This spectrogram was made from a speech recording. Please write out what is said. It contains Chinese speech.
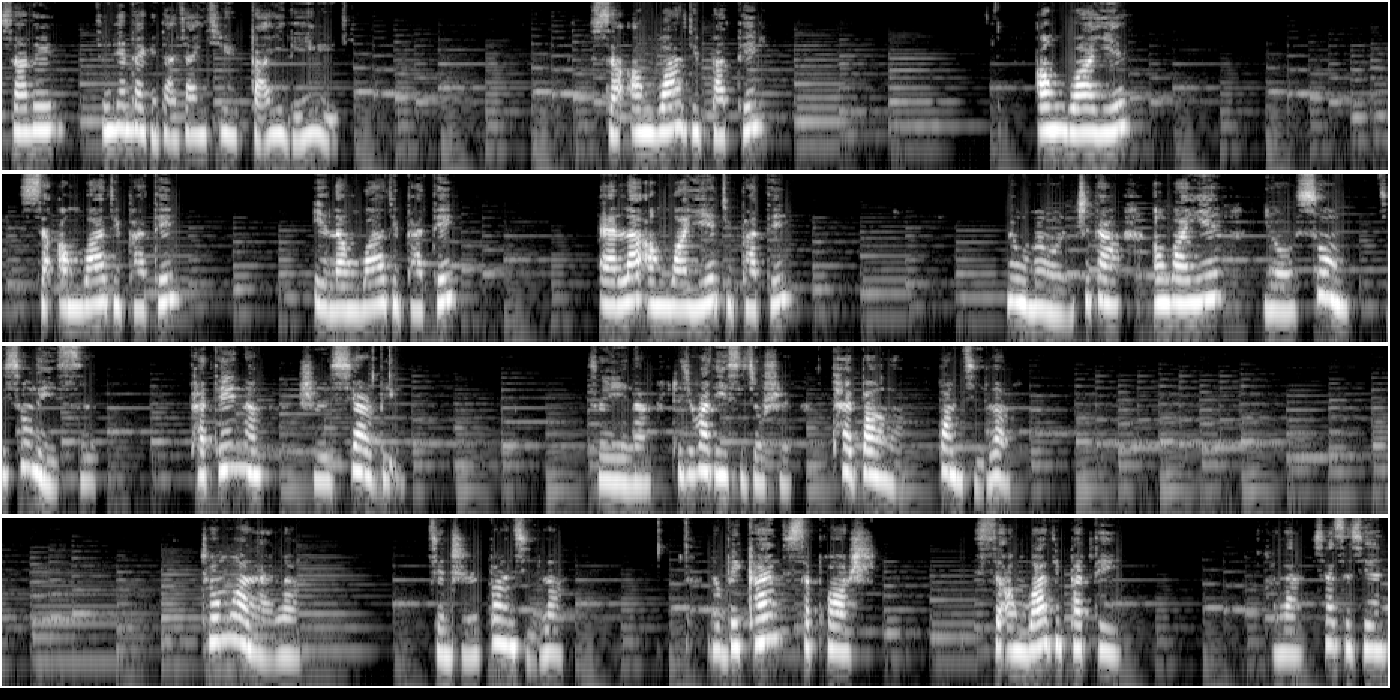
Salut，今天带给大家一句法语俚语：“Ça envoie du pâté。”envoyer。Ça envoie du pâté。Il envoie du pâté。Elle a envoyé du pâté。那我们知道，envoyer 有送、寄送的意思，pâté 呢是馅饼。所以呢，这句话的意思就是太棒了，棒极了。周末来了，简直棒极了。The weekend s u p p r o a c h e s the unwedding party。好啦，下次见。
